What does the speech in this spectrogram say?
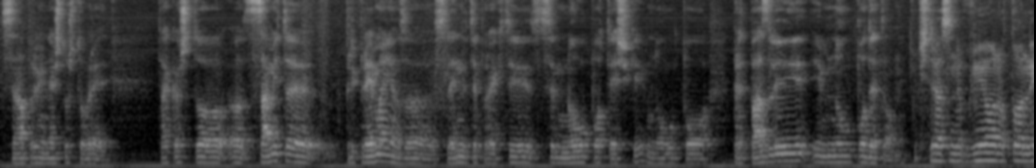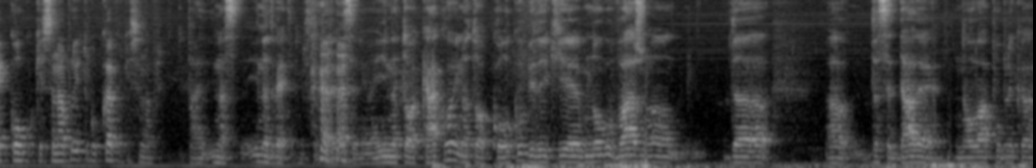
да се направи нешто што вреди. Така што самите припремања за следните проекти се многу потешки, многу по предпазливи и многу подетални. Значи треба да се внимава на тоа не колку ќе се направи, туку како ќе се направи. Па и на, и на двете, мислам, да се внимава. И на тоа како, и на тоа колку, бидејќи е многу важно да а, да се даде на оваа публика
